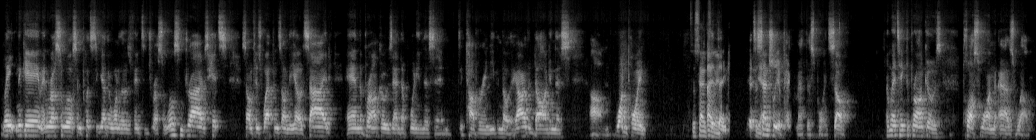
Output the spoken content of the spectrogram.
late in the game, and Russell Wilson puts together one of those vintage Russell Wilson drives, hits some of his weapons on the outside, and the Broncos end up winning this and covering, even though they are the dog in this um, one point. It's essentially, I think it's yeah. essentially a pick at this point. So I'm going to take the Broncos plus one as well.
